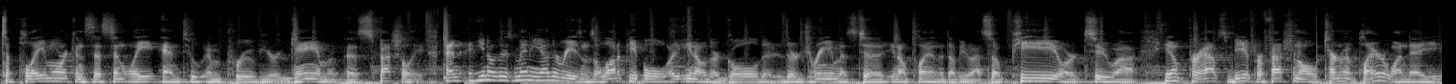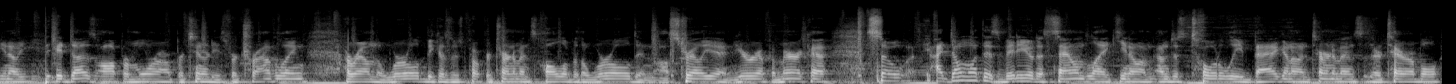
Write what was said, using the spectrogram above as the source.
to play more consistently and to improve your game especially. And you know, there's many other reasons. A lot of people, you know, their goal, their, their dream is to, you know, play in the WSOP or to uh, you know, perhaps be a professional tournament player one day, you know, it does offer more opportunities for traveling around the world because there's poker tournaments all over the world in Australia and Europe, America. So I don't want this video to sound like, you know, I'm, I'm just totally bagging on tournaments. They're terrible.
